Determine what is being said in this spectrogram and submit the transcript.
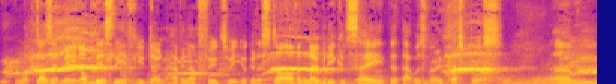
what does it mean? Obviously, if you don't have enough food to eat, you're going to starve, and nobody could say that that was very prosperous. Um,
